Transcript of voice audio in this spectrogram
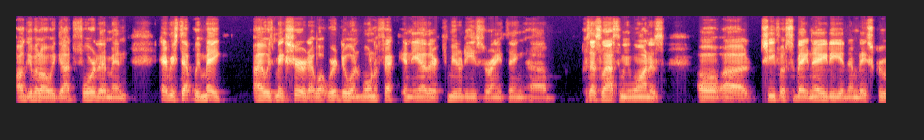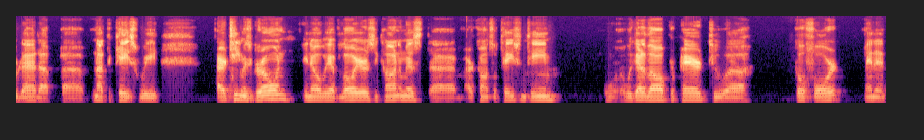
I'll give it all we got for them. And every step we make, I always make sure that what we're doing won't affect any other communities or anything. Because that's the last thing we want is, oh, uh, chief of Sipekne'katik, and then they screw that up. Uh, not the case. We, our team is growing. You know, we have lawyers, economists, uh, our consultation team we got it all prepared to uh, go forward, and it,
